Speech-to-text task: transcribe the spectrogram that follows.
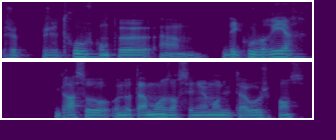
je, je trouve qu'on peut euh, découvrir grâce au, notamment aux enseignements du Tao, je pense,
